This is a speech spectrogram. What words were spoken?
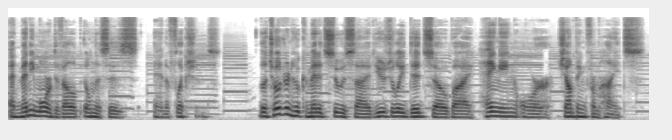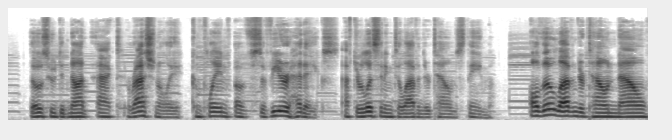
and many more developed illnesses and afflictions. The children who committed suicide usually did so by hanging or jumping from heights. Those who did not act irrationally complained of severe headaches after listening to Lavender Town's theme. Although Lavender Town now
